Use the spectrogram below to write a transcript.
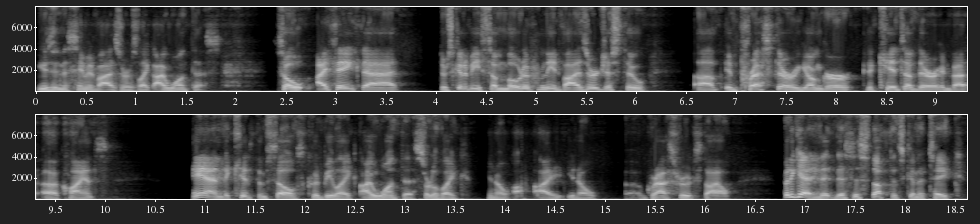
using the same advisor is like, I want this. So I think that there's going to be some motive from the advisor just to uh, impress their younger, the kids of their inv- uh, clients. And the kids themselves could be like, I want this, sort of like, you know, I, you know, uh, grassroots style. But again, th- this is stuff that's going to take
